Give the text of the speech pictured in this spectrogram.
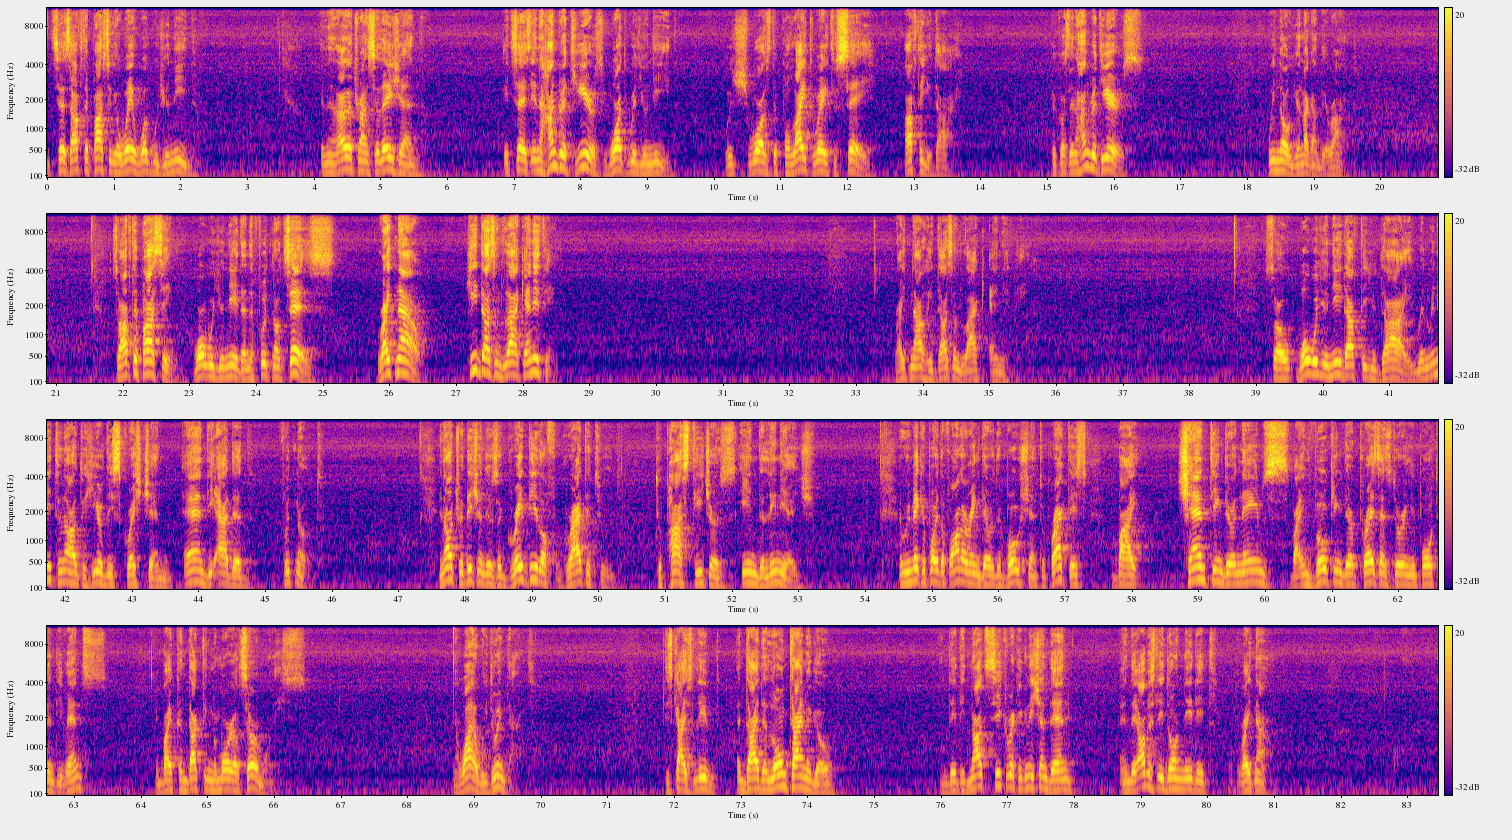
It says, after passing away, what would you need? In another translation, it says, in a hundred years, what will you need? Which was the polite way to say after you die. Because in 100 years, we know you're not going to be around. So after passing, what would you need? And the footnote says, right now, he doesn't lack anything. Right now, he doesn't lack anything. So, what will you need after you die? When we need to know how to hear this question and the added footnote. In our tradition, there's a great deal of gratitude to past teachers in the lineage. And we make a point of honoring their devotion to practice by chanting their names, by invoking their presence during important events, and by conducting memorial ceremonies. Now, why are we doing that? These guys lived and died a long time ago. And they did not seek recognition then, and they obviously don't need it right now.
